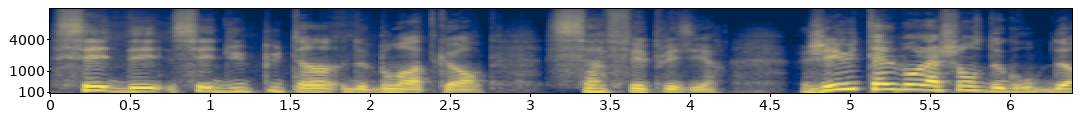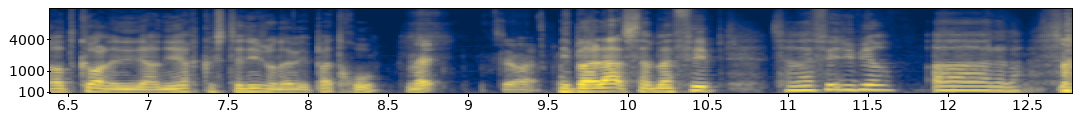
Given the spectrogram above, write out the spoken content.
c'est des, c'est du putain de bon hardcore. Ça fait plaisir. J'ai eu tellement la chance de groupe de hardcore l'année dernière que cette année j'en avais pas trop. C'est vrai. Et ben là, ça m'a fait, ça m'a fait du bien. Ah là là.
